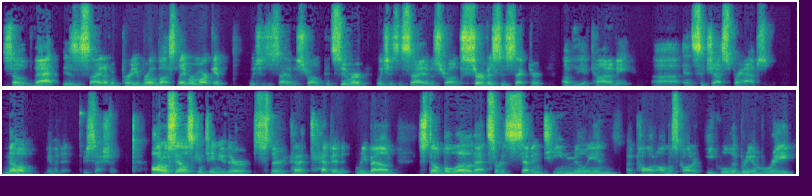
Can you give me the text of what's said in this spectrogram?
So that is a sign of a pretty robust labor market, which is a sign of a strong consumer, which is a sign of a strong services sector of the economy, uh, and suggests perhaps no imminent recession. Auto sales continue their their kind of tepid rebound, still below that sort of 17 million, I call it almost call it an equilibrium rate,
